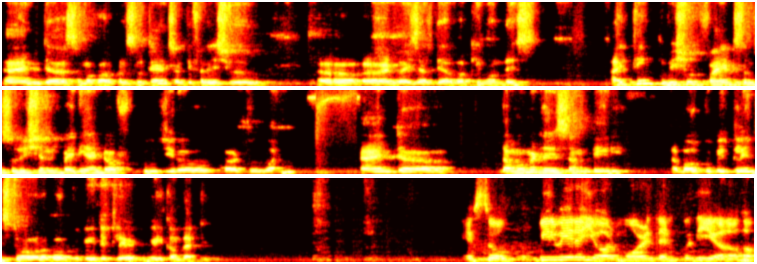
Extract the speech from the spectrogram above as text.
and uh, some of our consultants and the financial uh, advisors, they are working on this. I think we should find some solution by the end of 2021. And uh, the moment there is some deal about to be clinched or about to be declared, we'll come back to you. So we'll wait a year more than for the uh,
